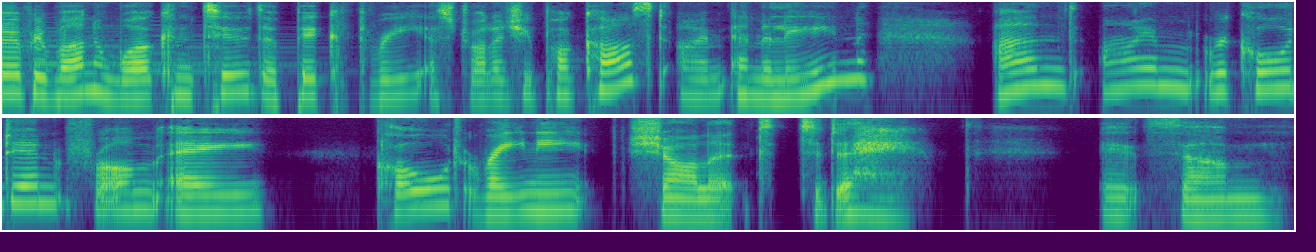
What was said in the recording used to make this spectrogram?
everyone, and welcome to the Big Three Astrology Podcast. I'm Emmaleen, and I'm recording from a cold, rainy Charlotte today. It's um,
